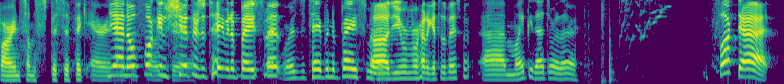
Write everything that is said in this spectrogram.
Barring some specific errand. yeah, no is so fucking shit. There's a tape in a basement. Where's the tape in the basement? Uh, do you remember how to get to the basement? Uh, might be that door there. Fuck that.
